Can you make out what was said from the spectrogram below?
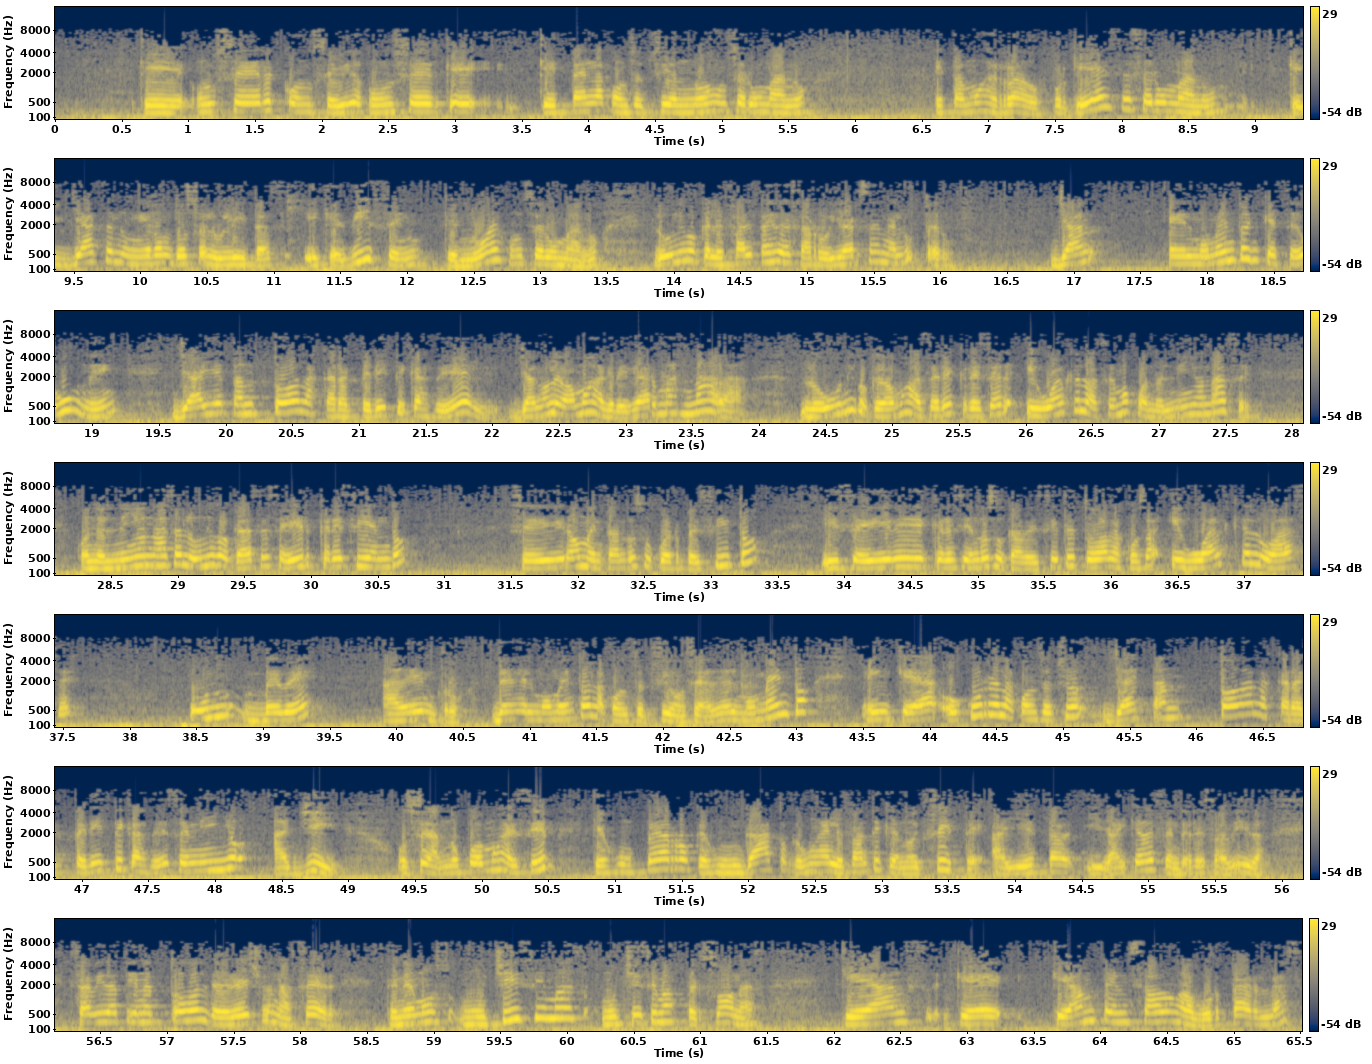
que un ser concebido, que un ser que, que está en la concepción no es un ser humano, estamos errados, porque ese ser humano que ya se le unieron dos celulitas y que dicen que no es un ser humano, lo único que le falta es desarrollarse en el útero. Ya en el momento en que se unen, ya ahí están todas las características de él, ya no le vamos a agregar más nada. Lo único que vamos a hacer es crecer igual que lo hacemos cuando el niño nace. Cuando el niño nace lo único que hace es seguir creciendo, seguir aumentando su cuerpecito y seguir creciendo su cabecita y todas las cosas, igual que lo hace un bebé adentro, desde el momento de la concepción, o sea, desde el momento en que ocurre la concepción, ya están todas las características de ese niño allí. O sea, no podemos decir que es un perro, que es un gato, que es un elefante y que no existe. Allí está, y hay que defender esa vida. Esa vida tiene todo el derecho de nacer. Tenemos muchísimas, muchísimas personas que han, que, que han pensado en abortarlas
